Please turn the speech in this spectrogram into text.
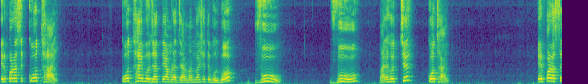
এরপর আছে কোথায়? কোথায় বোঝাতে আমরা জার্মান ভাষাতে বলব ভু। ভু মানে হচ্ছে কোথায়। এরপর আছে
